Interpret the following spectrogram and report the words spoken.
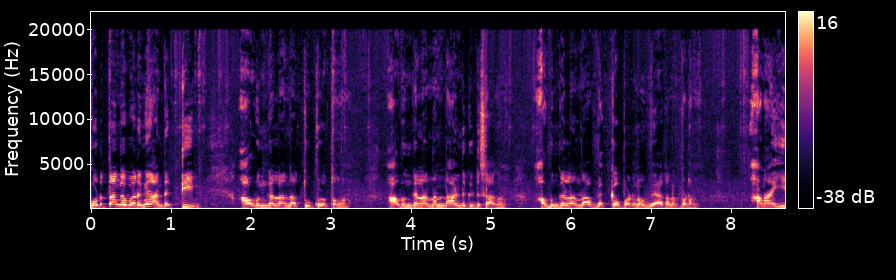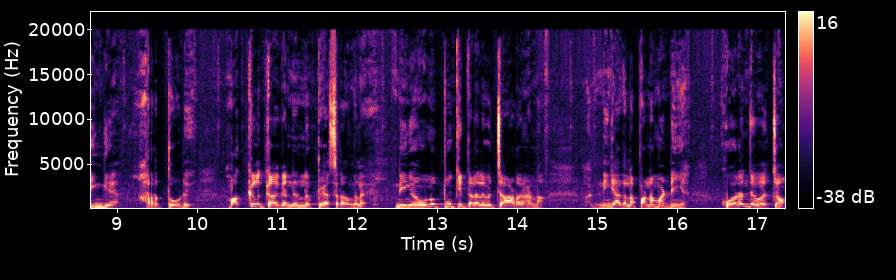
கொடுத்தாங்க பாருங்க அந்த டீம். அவங்கெல்லாம் தான் தூக்கில் தொங்கணும். அவங்கெல்லாம் தான் நாண்டுக்கிட்டு சாகணும். அவங்கெல்லாம் தான் வெக்கப்படணும் வேதனைப்படணும். ஆனால் இங்கே அறத்தோடு மக்களுக்காக நின்று பேசுகிறவங்கள நீங்கள் ஒன்றும் தூக்கி தலையில் வச்சு ஆட வேண்டாம். நீங்கள் அதெல்லாம் பண்ண மாட்டீங்க. குறைஞ்சபட்சம்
